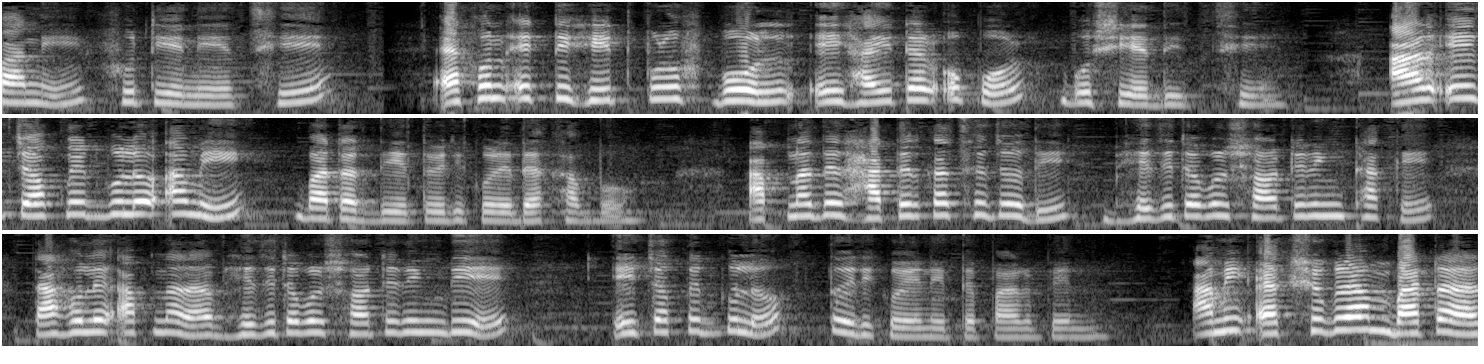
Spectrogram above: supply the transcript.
পানি ফুটিয়ে নিয়েছি। এখন একটি হিট প্রুফ বোল এই হাঁড়িটার ওপর বসিয়ে দিচ্ছি। আর এই চকলেটগুলো আমি বাটার দিয়ে তৈরি করে দেখাবো। আপনাদের হাতের কাছে যদি ভেজিটেবল শর্টেনিং থাকে, তাহলে আপনারা ভেজিটেবল শর্টেনিং দিয়ে এই চকলেটগুলো তৈরি করে নিতে পারবেন। আমি একশো গ্রাম বাটার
